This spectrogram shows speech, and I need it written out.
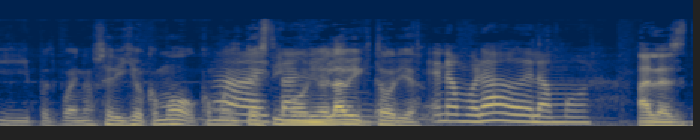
y pues bueno se erigió como como el Ay, testimonio de la victoria. Enamorado del amor. A las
